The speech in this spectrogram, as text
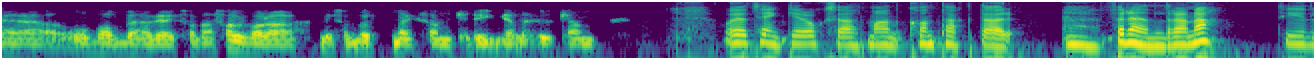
Eh, och vad behöver jag i sådana fall vara liksom, uppmärksam kring? Eller hur kan... Och jag tänker också att man kontaktar föräldrarna till,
